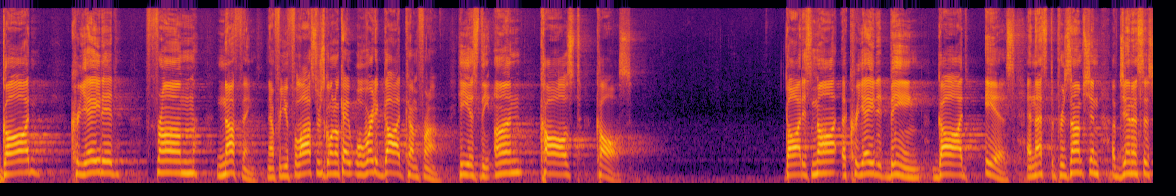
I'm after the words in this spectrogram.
God created from nothing. Now, for you philosophers going, okay, well, where did God come from? He is the uncaused cause. God is not a created being, God is. And that's the presumption of Genesis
